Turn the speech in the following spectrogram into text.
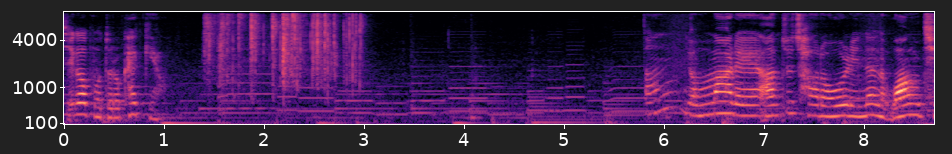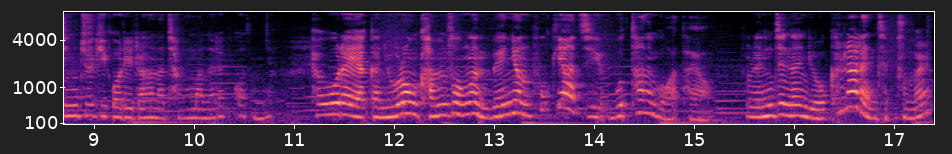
찍어보도록 할게요. 연말에 아주 잘 어울리는 왕 진주 귀걸이를 하나 장만을 했거든요. 겨울에 약간 이런 감성은 매년 포기하지 못하는 것 같아요. 렌즈는 이 클라렌 제품을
